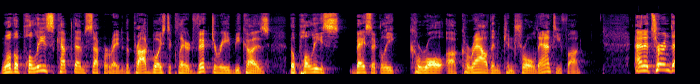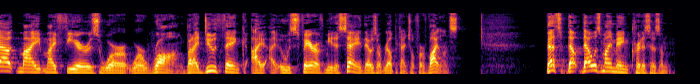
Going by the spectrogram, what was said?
Well, the police kept them separated. The Proud Boys declared victory because the police basically corral, uh, corralled and controlled Antifa. And it turned out my, my fears were, were wrong, but I do think I, I, it was fair of me to say there was a real potential for violence. That's, that, that was my main criticism.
